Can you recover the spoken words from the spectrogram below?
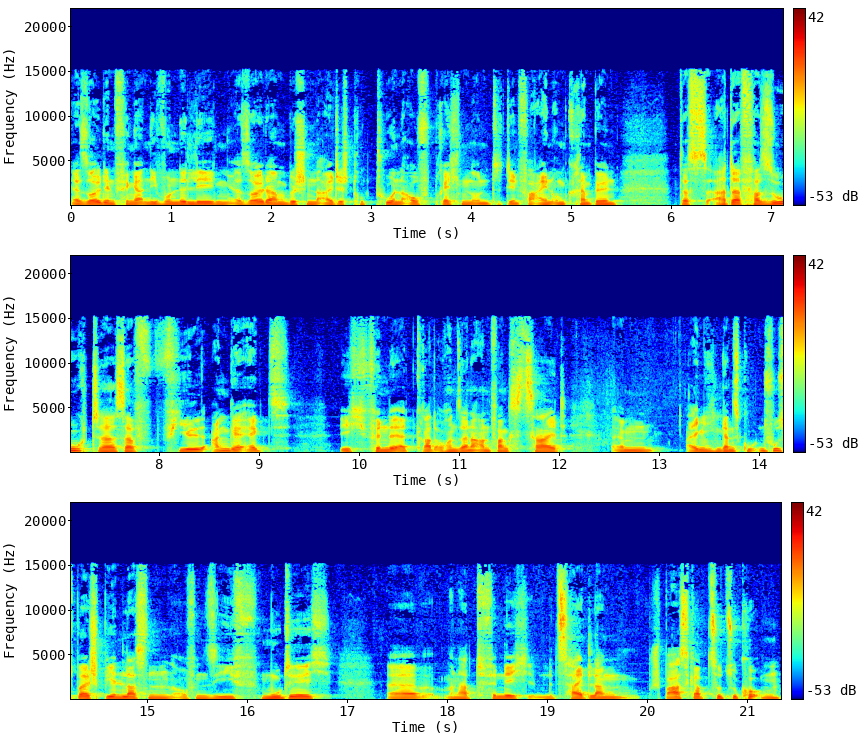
Er soll den Finger in die Wunde legen. Er soll da ein bisschen alte Strukturen aufbrechen und den Verein umkrempeln. Das hat er versucht. Da ist er viel angeeckt. Ich finde, er hat gerade auch in seiner Anfangszeit ähm, eigentlich einen ganz guten Fußball spielen lassen. Offensiv, mutig. Äh, man hat, finde ich, eine Zeit lang Spaß gehabt zuzugucken.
